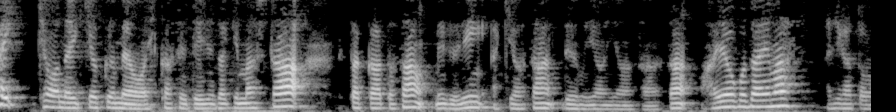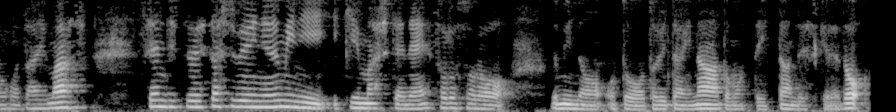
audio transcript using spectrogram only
はい今日の1曲目を弾かせていただきました。スタッカートさん、めぐりん、あきおさん、ルーム4433、おはようございます。ありがとうございます。先日、久しぶりに海に行きましてね、そろそろ海の音を撮りたいなと思って行ったんですけれど、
